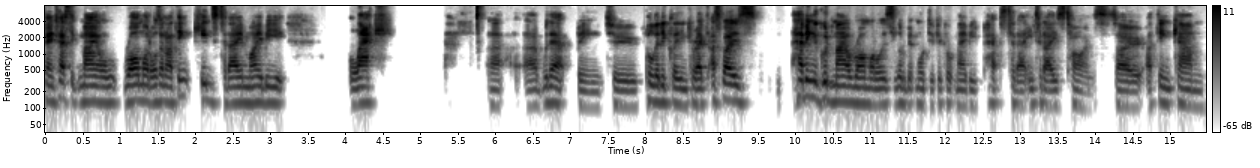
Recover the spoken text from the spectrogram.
fantastic male role models, and I think kids today maybe lack uh, uh, without being too politically incorrect, I suppose having a good male role model is a little bit more difficult, maybe perhaps today in today's times. So I think, um,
